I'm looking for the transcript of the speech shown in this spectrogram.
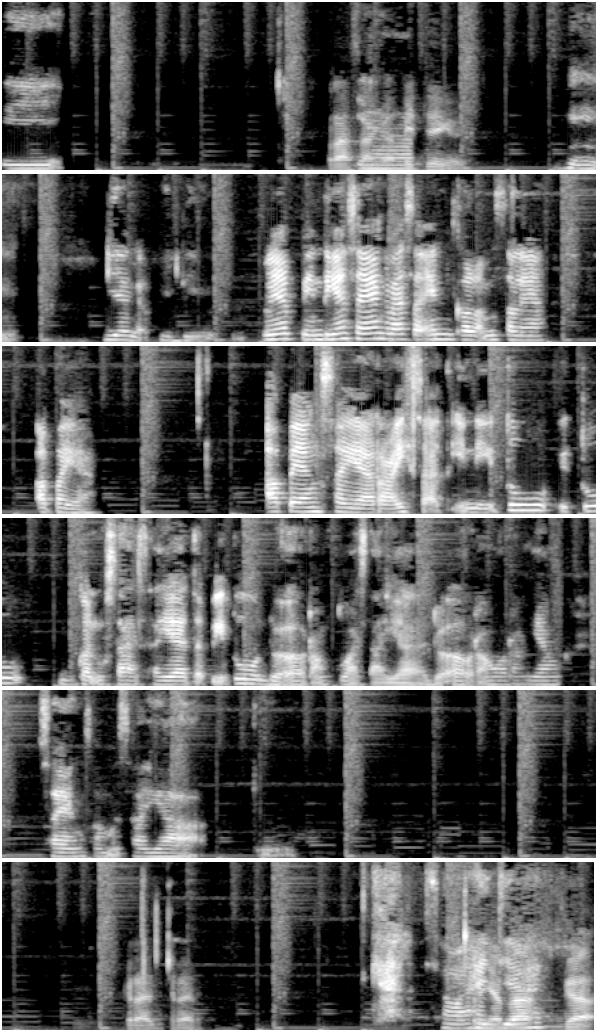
sih. Merasa nggak ya. pede gitu? Hmm, dia nggak pede. Sebenarnya intinya saya ngerasain kalau misalnya apa ya apa yang saya raih saat ini itu itu bukan usaha saya tapi itu doa orang tua saya doa orang-orang yang sayang sama saya tuh keren keren sama ternyata aja nggak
